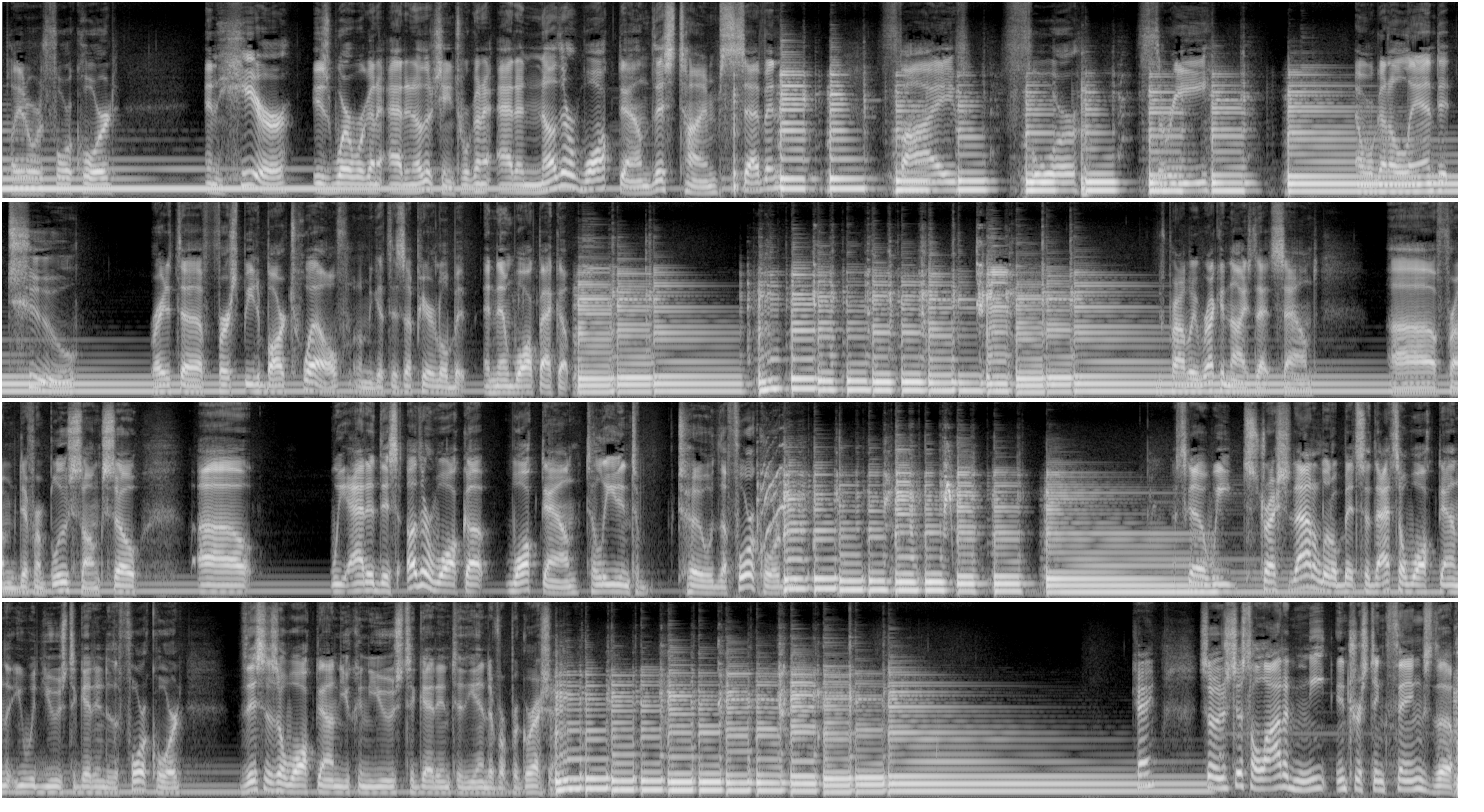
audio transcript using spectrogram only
Play it over the four chord. And here is where we're going to add another change. We're going to add another walk down, this time seven, five, four, three, and we're going to land it two right at the first beat of bar 12. Let me get this up here a little bit, and then walk back up. You've probably recognized that sound uh, from different blues songs. So uh, we added this other walk up, walk down to lead into to the four chord. So we stretched it out a little bit, so that's a walk down that you would use to get into the four chord. This is a walk down you can use to get into the end of a progression. Okay, so there's just a lot of neat, interesting things. The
